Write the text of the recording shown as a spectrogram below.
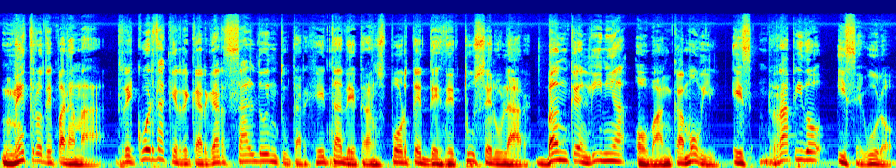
Metro de Panamá. Recuerda que recargar saldo en tu tarjeta de transporte desde tu celular, banca en línea o banca móvil es rápido y seguro.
